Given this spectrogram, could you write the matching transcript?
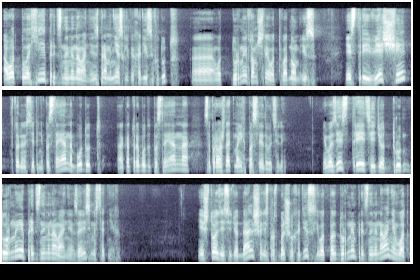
А вот плохие предзнаменования, здесь прямо несколько хадисов идут, э, вот дурные, в том числе вот в одном из. Есть три вещи в той или иной степени постоянно будут которые будут постоянно сопровождать моих последователей. И вот здесь третье идет дурные предзнаменования, в зависимости от них. И что здесь идет дальше? Здесь просто большой хадис. И вот по дурным предзнаменованиям, вот,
